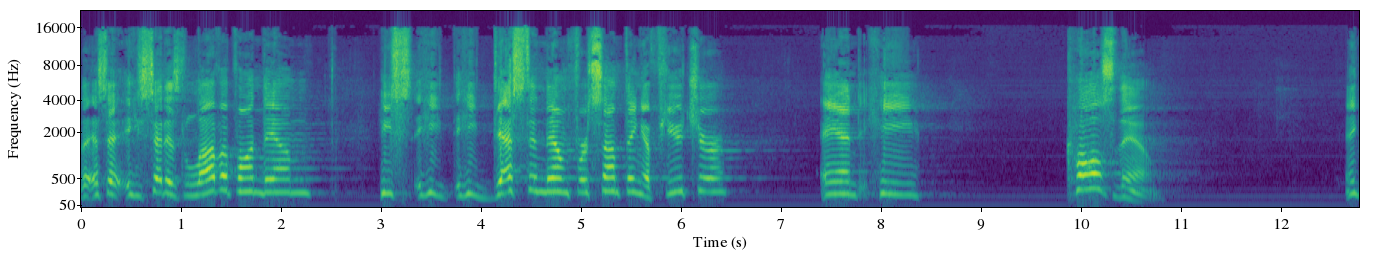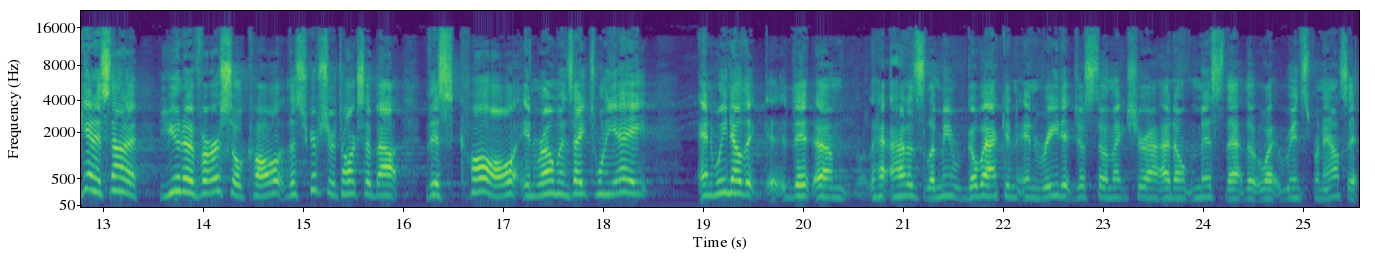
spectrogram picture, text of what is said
He set his love upon them. He, he, he destined them for something, a future, and he calls them. And again, it's not a universal call. The scripture talks about this call in Romans 8 28. And we know that, that um, how does, let me go back and, and read it just to make sure I, don't miss that, the way Vince pronounced it.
